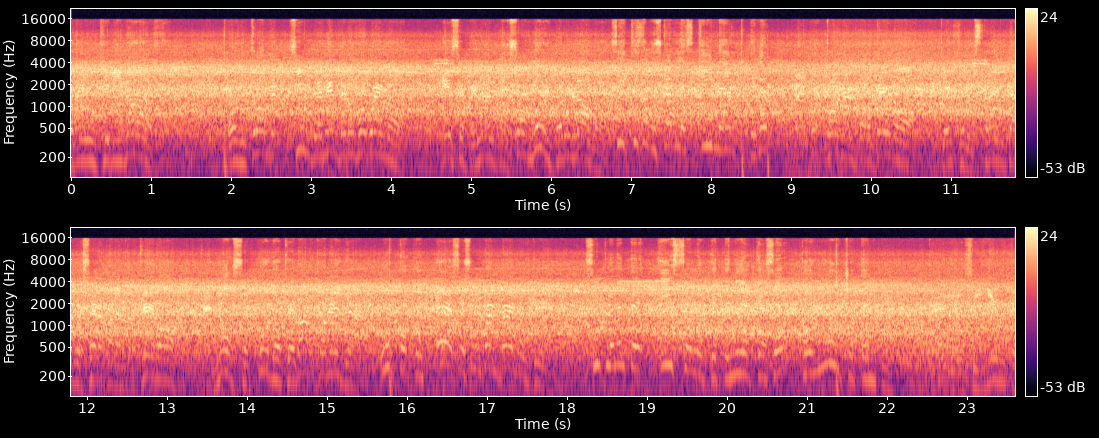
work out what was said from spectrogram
Tranquilidad. Control. de- Simplemente no fue bueno. Ese penal pasó muy por un lado. Sí, quiso buscar la esquina, pegar. Rebotó en el portero. Qué frustrante ha de ser para el arquero que no se quedar con ella. Un poco. Ese es un buen penalti. Simplemente hizo lo que tenía que hacer con mucho tempo. El siguiente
